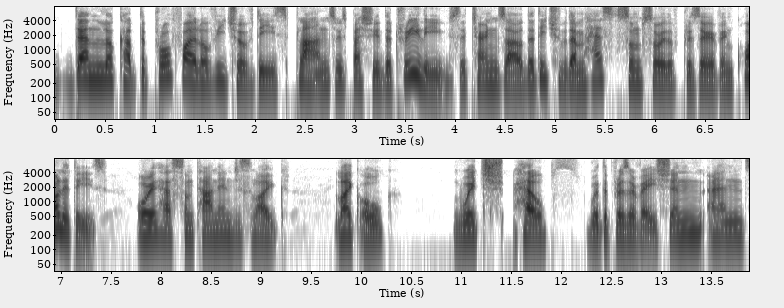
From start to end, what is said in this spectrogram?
then look at the profile of each of these plants, especially the tree leaves, it turns out that each of them has some sort of preserving qualities, or it has some tannins like like oak, which helps with the preservation. And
